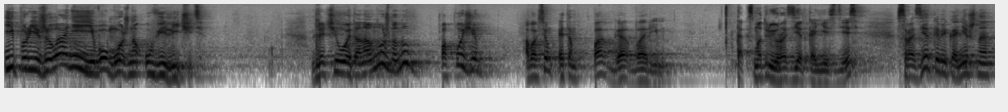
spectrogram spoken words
И при желании его можно увеличить. Для чего это нам нужно? Ну, попозже обо всем этом поговорим. Так, смотрю, розетка есть здесь. С розетками, конечно,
